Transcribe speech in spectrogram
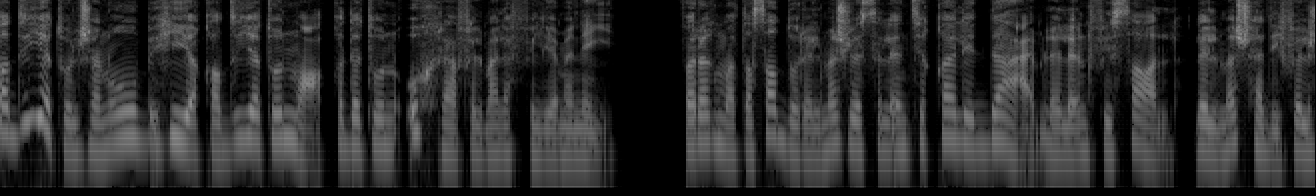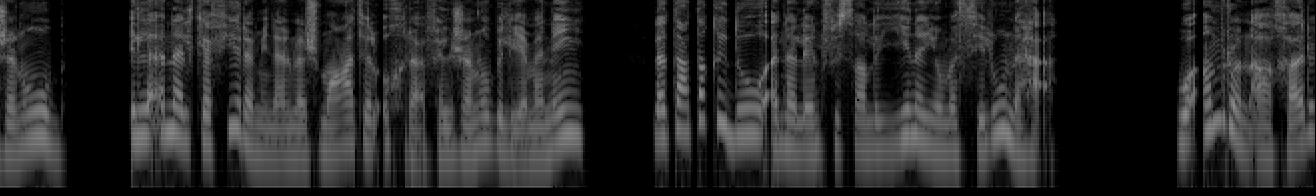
قضية الجنوب هي قضية معقدة أخرى في الملف اليمني. فرغم تصدر المجلس الانتقالي الداعم للانفصال للمشهد في الجنوب إلا أن الكثير من المجموعات الأخرى في الجنوب اليمني لا تعتقد أن الانفصاليين يمثلونها. وأمر آخر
